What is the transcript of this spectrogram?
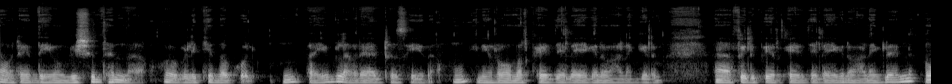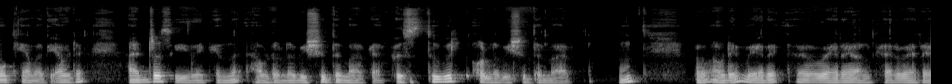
അവരെ ദൈവം വിശുദ്ധൻ വിളിക്കുന്ന പോലും. ബൈബിൾ അവരെ അഡ്രസ്സ് ചെയ്ത. ഇനി റോമർക്ക് എഴുതിയ ലേഖനമാണെങ്കിലും ഫിലിപ്പിയർക്ക് എഴുതിയ ലേഖനമാണെങ്കിലും എല്ലാം നോക്കിയാൽ മതി. അവിടെ അഡ്രസ്സ് ചെയ്തേക്കുന്ന അവിടെയുള്ള വിശുദ്ധന്മാർക്ക് ക്രിസ്തുവിൽ ഉള്ള വിശുദ്ധന്മാർ. ഉം. അപ്പം അവിടെ വേറെ വേറെ ആൾക്കാർ വേറെ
